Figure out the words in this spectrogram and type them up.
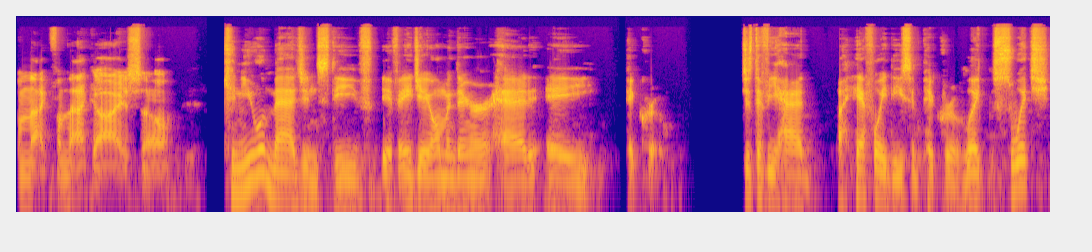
from that from that guy. So, can you imagine, Steve, if AJ Allmendinger had a pit crew? Just if he had a halfway decent pit crew, like switch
